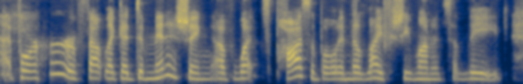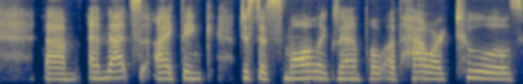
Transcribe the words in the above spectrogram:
Uh, for her, felt like a diminishing of what's possible in the life she wanted to lead. Um, and that's, I think, just a small example of how our tools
